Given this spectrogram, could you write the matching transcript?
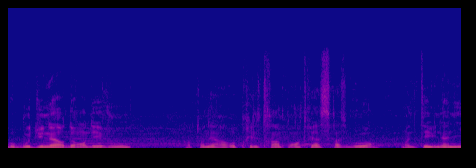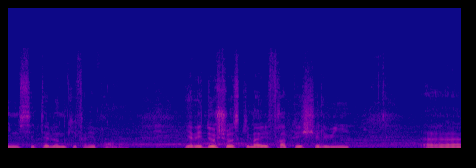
au bout d'une heure de rendez-vous, quand on a repris le train pour entrer à Strasbourg, on était unanime, c'était l'homme qu'il fallait prendre. Il y avait deux choses qui m'avaient frappé chez lui. Euh,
